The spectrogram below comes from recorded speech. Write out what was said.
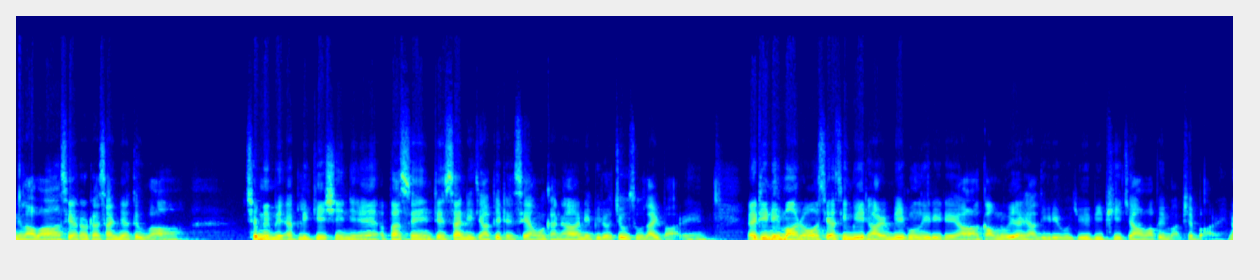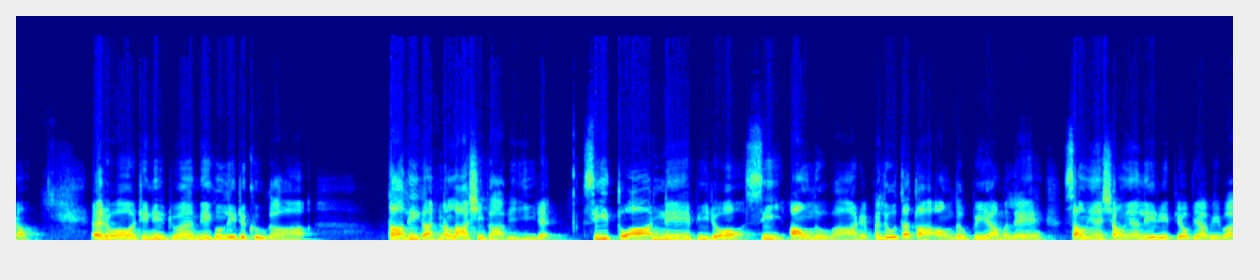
္ဂလာပါဆရာဒေါက်တာဆိုင်မြတ်သူပါချစ်မေမေ application နဲ့အပတ်စဉ်တင်ဆက်နေကြဖြစ်တဲ့ဆရာဝန်ကဏ္ဍကနေပြီးတော့ကြိုဆိုလိုက်ပါတယ်အဲဒီနေ့မှာတော့ဆရာစီမေးထားတဲ့မေးခွန်းလေးတွေတွေကအကောင်းတို့ရရာလေးတွေကိုရွေးပြီးဖြေကြားသွားပေးမှာဖြစ်ပါတယ်เนาะအဲ့တော့ဒီနေ့အတွက်မေးခွန်းလေးတစ်ခုကသားလေးက2လရှိပါပြီတဲ့ စီးသွားနဲပြီးတော့စီးအောင်လို့ပါတဲ့ဘလို့တက်တာအောင်လုပ်ပေးရမလဲဆောင်းရံရှောင်းရံလေးတွေပြောပြပေးပါ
